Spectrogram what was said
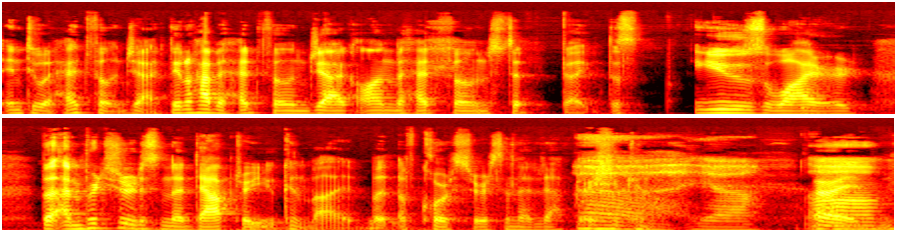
into a headphone jack. They don't have a headphone jack on the headphones to like just use wired. But I'm pretty sure there's an adapter you can buy. But of course, there's an adapter. you can... yeah. All right. Um,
